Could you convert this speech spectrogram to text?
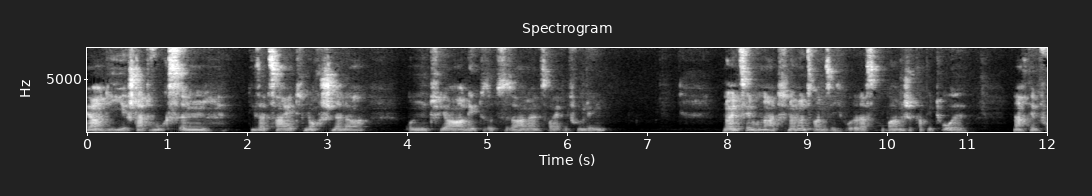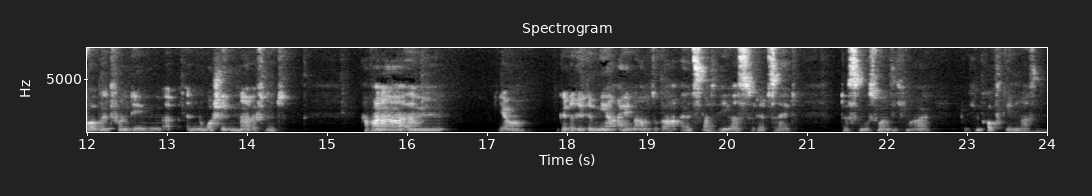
Ja, die Stadt wuchs in dieser Zeit noch schneller und ja, erlebte sozusagen einen zweiten Frühling. 1929 wurde das kubanische Kapitol nach dem Vorbild von dem äh, in Washington eröffnet. Havanna ähm, ja, generierte mehr Einnahmen sogar als Las Vegas zu der Zeit. Das muss man sich mal durch den Kopf gehen lassen.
